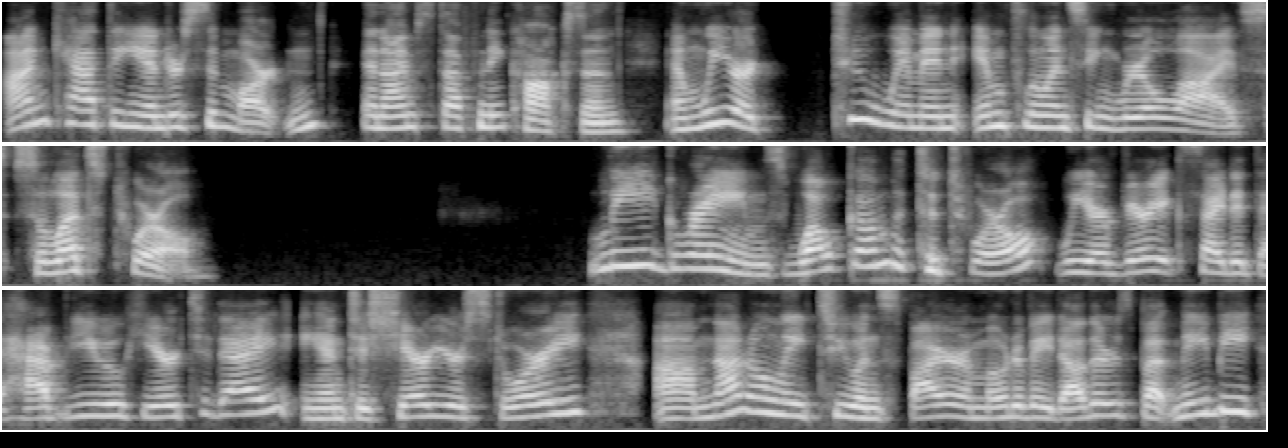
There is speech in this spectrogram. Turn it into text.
I'm Kathy Anderson Martin. And I'm Stephanie Coxon. And we are two women influencing real lives. So let's twirl. Leigh Grames, welcome to Twirl. We are very excited to have you here today and to share your story, um, not only to inspire and motivate others, but maybe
